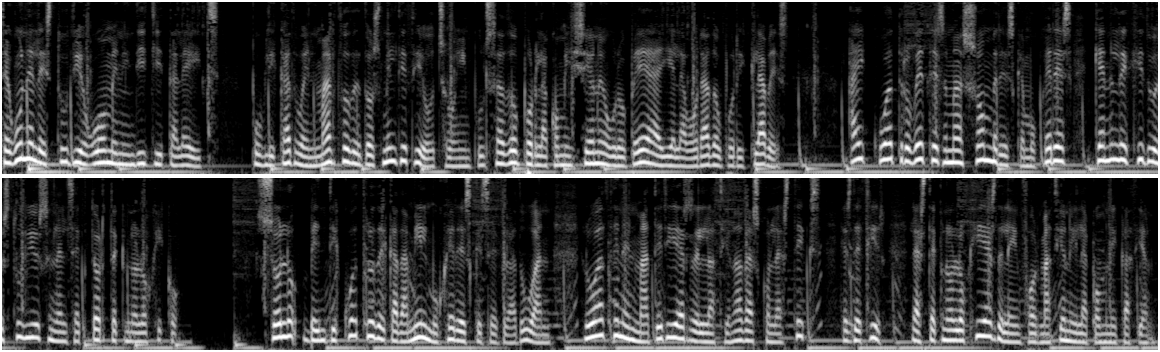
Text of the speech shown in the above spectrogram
Según el estudio Women in Digital Age, publicado en marzo de 2018 e impulsado por la Comisión Europea y elaborado por ICLAVES, hay cuatro veces más hombres que mujeres que han elegido estudios en el sector tecnológico. Solo 24 de cada mil mujeres que se gradúan lo hacen en materias relacionadas con las TICs, es decir, las tecnologías de la información y la comunicación.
